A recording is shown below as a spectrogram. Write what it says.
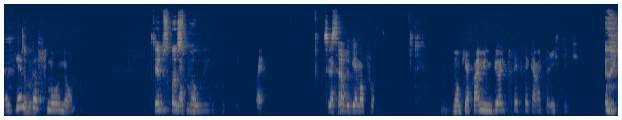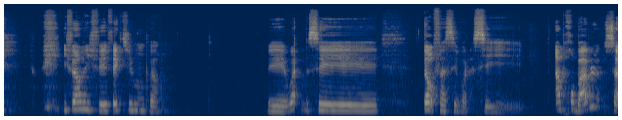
Euh, James. Cosmo, non James Cosmo, oui. Ouais. C'est L'acteur ça. de Game of Thrones. Donc il y a quand même une gueule très très caractéristique. Il fait, il fait effectivement peur. Mais ouais, c'est. Enfin, c'est voilà, c'est improbable. Ça,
